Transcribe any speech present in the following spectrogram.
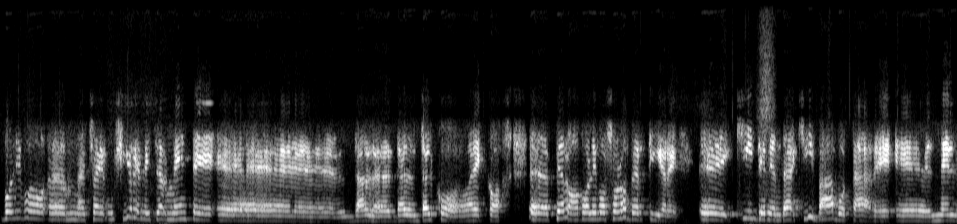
Volevo ehm, cioè, uscire leggermente eh, dal, dal, dal, coro, ecco. eh, però volevo solo avvertire eh, chi, andare, chi, va a votare eh, nel,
